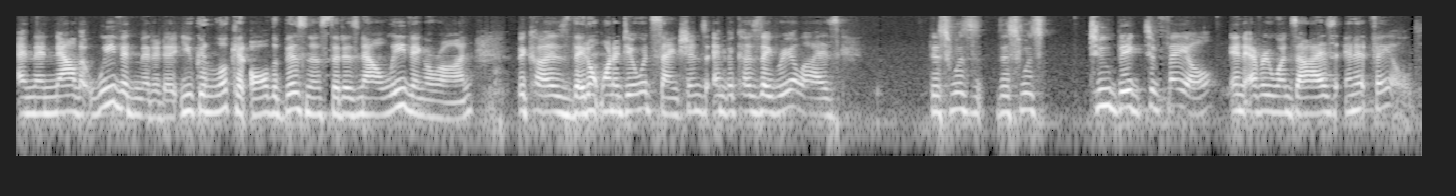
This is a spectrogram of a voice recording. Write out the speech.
And then now that we've admitted it, you can look at all the business that is now leaving Iran because they don't want to deal with sanctions and because they realize this was, this was too big to fail in everyone's eyes and it failed.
